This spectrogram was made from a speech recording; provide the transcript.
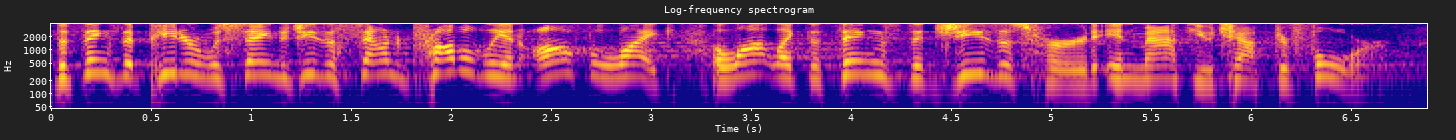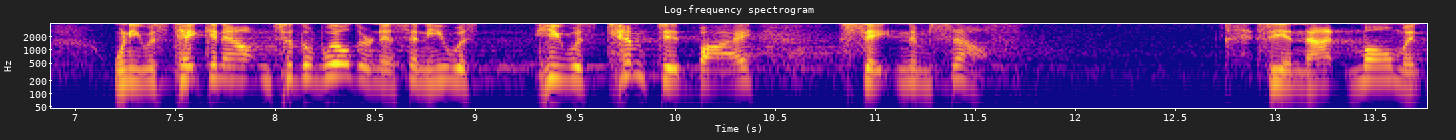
the things that Peter was saying to Jesus, sounded probably an awful like, a lot like the things that Jesus heard in Matthew chapter 4 when he was taken out into the wilderness and he was, he was tempted by Satan himself. See, in that moment,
